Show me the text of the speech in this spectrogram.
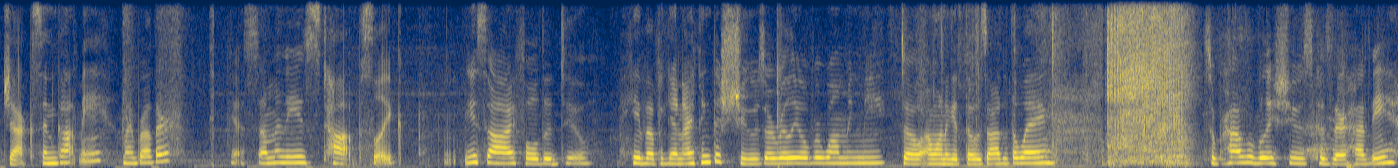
Jackson got me, my brother. Yeah, some of these tops, like you saw I folded too. Gave up again. I think the shoes are really overwhelming me, so I want to get those out of the way. So probably shoes because they're heavy.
